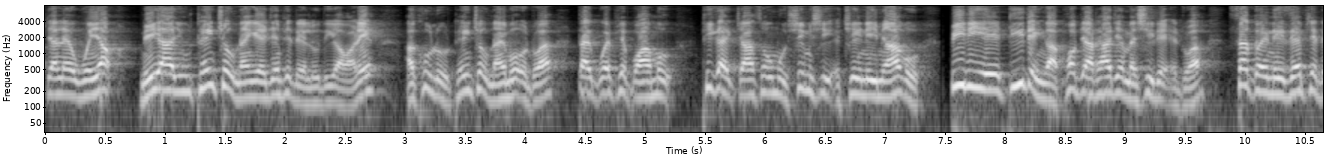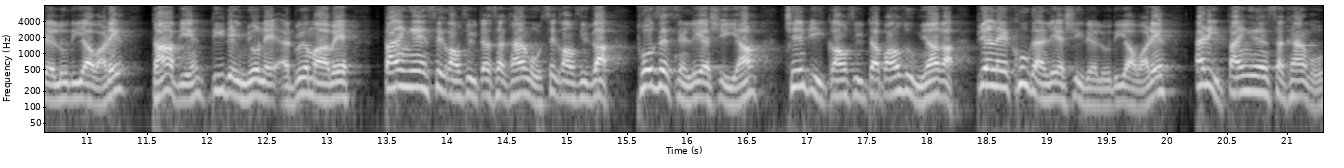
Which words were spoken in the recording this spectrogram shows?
ပြန်လည်ဝင်ရောက်နေရာယူထိန်းချုပ်နိုင်ခဲ့ခြင်းဖြစ်တယ်လို့သိရပါတယ်။အခုလိုထိန်းချုပ်နိုင်ဖို့အတွက်တိုက်ပွဲဖြစ်ပွားမှုထိခိုက်ကြားဆုံးမှုရှိမရှိအခြေအနေများကို PDA တီးတိမ်ကဖော်ပြထားခြင်းမရှိတဲ့အတွက်ဆက်သွယ်နေဆဲဖြစ်တယ်လို့သိရပါတယ်။ဒါအပြင်တီးတိမ်မြို့နယ်အတွင်းမှာပဲတိုင်းငယ်စစ်ကောင်စီတပ်စခန်းကိုစစ်ကောင်စီကထိုးစစ်ဆင်လျက်ရှိရာချင်းပြည်ကောင်စီတပ်ပေါင်းစုများကပြန်လည်ခုခံလျက်ရှိတယ်လို့သိရပါတယ်။အဲ့ဒီတိုင်းငယ်စခန်းကို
